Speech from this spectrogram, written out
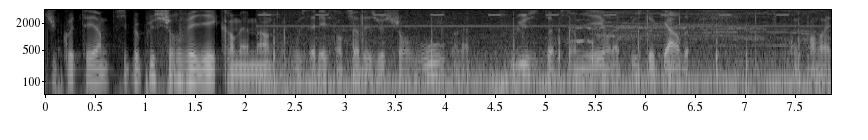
du côté un petit peu plus surveillé quand même. Hein. Donc vous allez sentir des yeux sur vous. On a plus d'infirmiers, on a plus de gardes. Vous comprendrez.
